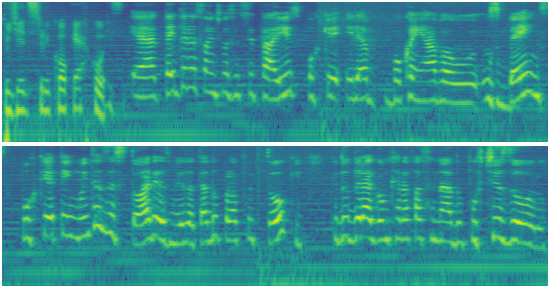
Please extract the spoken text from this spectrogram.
podia destruir qualquer coisa coisa. É até interessante você citar isso, porque ele abocanhava o, os bens, porque tem muitas histórias, mesmo até do próprio Tolkien, que do dragão que era fascinado por tesouro,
